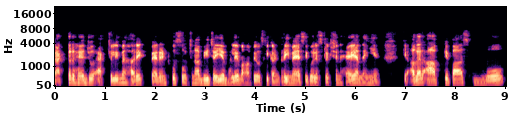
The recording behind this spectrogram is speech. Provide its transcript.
फैक्टर है जो एक्चुअली में हर एक पेरेंट को सोचना भी चाहिए भले वहाँ पे उसकी कंट्री में ऐसी कोई रिस्ट्रिक्शन है या नहीं है कि अगर आपके पास वो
